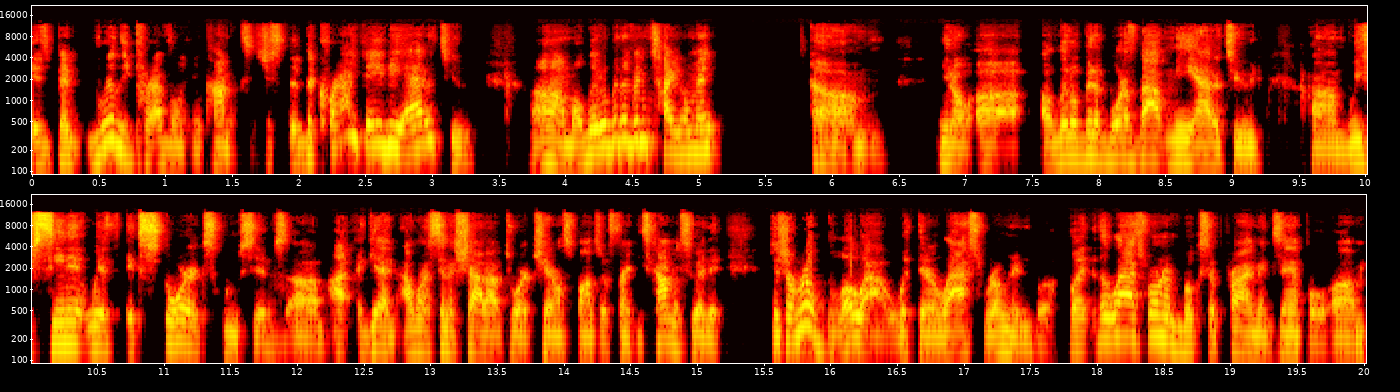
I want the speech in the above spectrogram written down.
has been really prevalent in comics. It's just the, the crybaby attitude, um, a little bit of entitlement, um, you know, uh, a little bit of what about me attitude. Um, we've seen it with store exclusives. Um, I, again, I want to send a shout out to our channel sponsor, Frankie's Comics, who had a, just a real blowout with their Last Ronin book. But the Last Ronin book's a prime example. Um,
